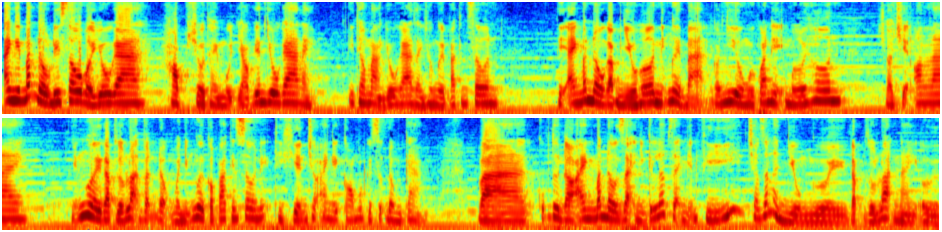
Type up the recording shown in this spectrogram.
anh ấy bắt đầu đi sâu vào yoga, học trở thành một giáo viên yoga này. Đi theo mảng yoga dành cho người Parkinson. Thì anh bắt đầu gặp nhiều hơn những người bạn có nhiều mối quan hệ mới hơn, trò chuyện online. Những người gặp rối loạn vận động và những người có Parkinson ấy thì khiến cho anh ấy có một cái sự đồng cảm. Và cũng từ đó anh bắt đầu dạy những cái lớp dạy miễn phí cho rất là nhiều người gặp rối loạn này ở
